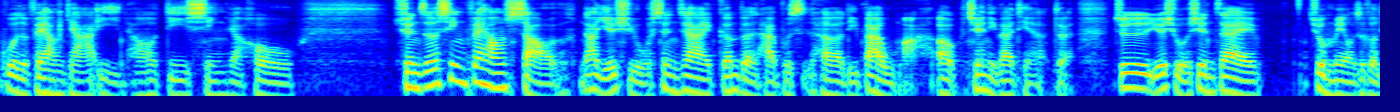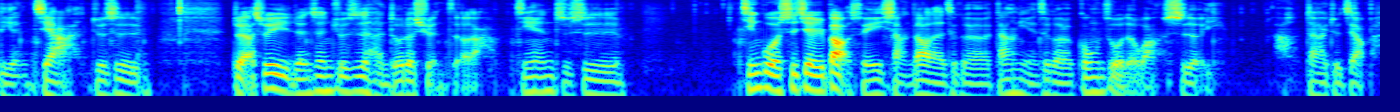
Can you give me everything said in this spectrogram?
过得非常压抑，然后低薪，然后选择性非常少。那也许我现在根本还不是呃礼拜五嘛，哦，今天礼拜天，对，就是也许我现在就没有这个连假，就是对啊，所以人生就是很多的选择啦。今天只是经过世界日报，所以想到了这个当年这个工作的往事而已。好，大概就这样吧。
